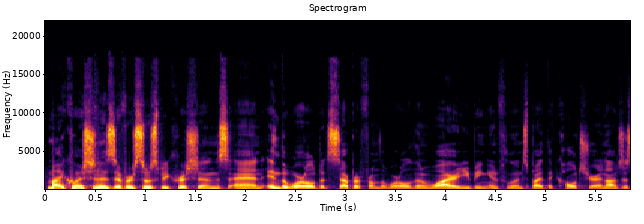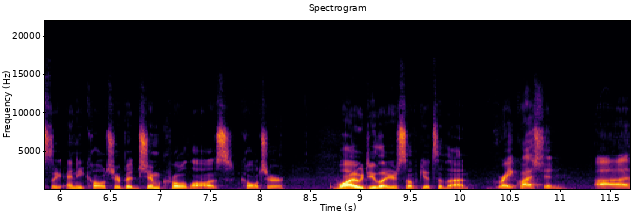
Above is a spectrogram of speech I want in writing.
My question is, if we're supposed to be Christians and in the world but separate from the world, then why are you being influenced by the culture and not just like any culture, but Jim Crow laws culture? Why would you let yourself get to that? Great question. Uh,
